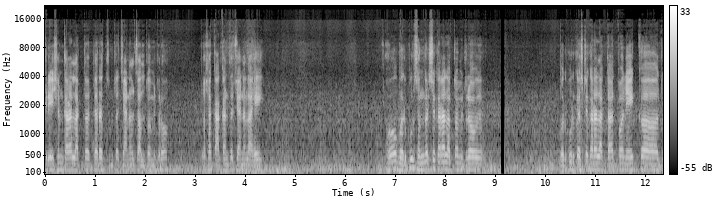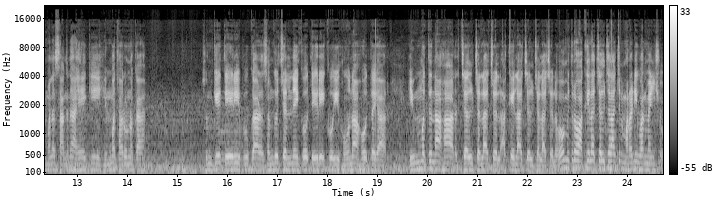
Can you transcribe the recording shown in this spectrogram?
क्रिएशन करायला लागतं तरच तुमचा चॅनल चालतो मित्र. तसा काकांचा चॅनल आहे. हो भरपूर संघर्ष करायला लागतो मित्र. भरपूर कष्ट करायला लागतात पण एक तुम्हाला सांगणं आहे की हिंमत हारू नका. सुनके तेरी पुकार संग चलने को तेरे कोई होना हो तयार। हिम्मत ना हार चल चला चल अकेला चल चला चल। हो मित्र अकेला चल चला चल मराठी वन मॅन शो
